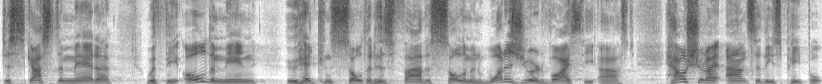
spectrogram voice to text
discussed the matter with the older men who had consulted his father Solomon. What is your advice? He asked. How should I answer these people?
